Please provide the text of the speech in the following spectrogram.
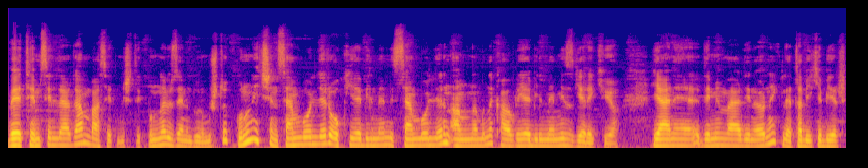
ve temsillerden bahsetmiştik. Bunlar üzerine durmuştuk. Bunun için sembolleri okuyabilmemiz, sembollerin anlamını kavrayabilmemiz gerekiyor. Yani demin verdiğin örnekle tabii ki bir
